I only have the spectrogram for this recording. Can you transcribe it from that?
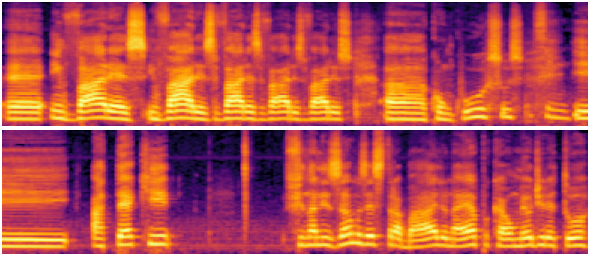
É, em várias, em várias, várias, vários, vários uh, concursos. Sim. E até que finalizamos esse trabalho. Na época, o meu diretor,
